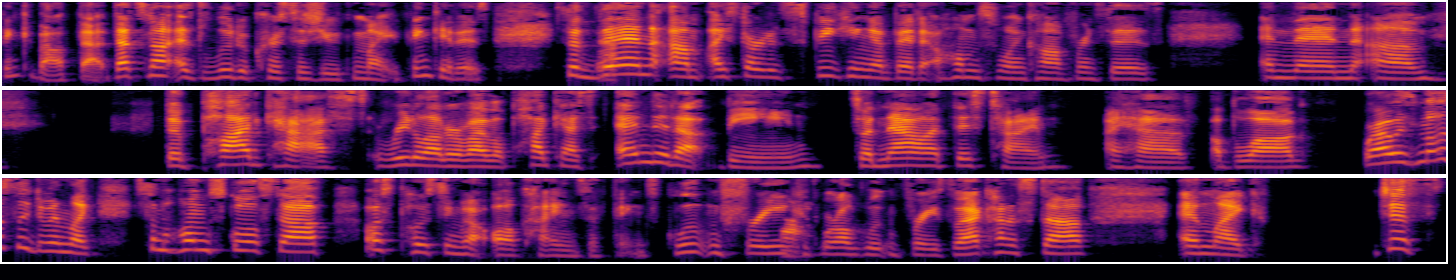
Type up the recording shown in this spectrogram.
think about that. That's not as ludicrous as you might think it is. So then, um, I started speaking a bit at homeschooling conferences and then, um, the podcast, Read Aloud Revival podcast ended up being, so now at this time, I have a blog where I was mostly doing like some homeschool stuff. I was posting about all kinds of things, gluten free, because we're all gluten free. So that kind of stuff. And like just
